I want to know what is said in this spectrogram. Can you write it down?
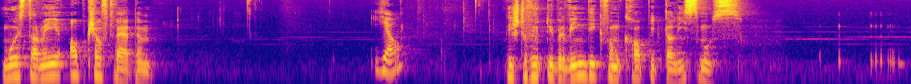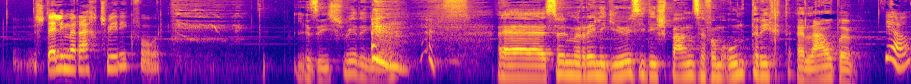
Muss die Armee abgeschafft werden? Ja. Bist du für die Überwindung vom Kapitalismus? Stelle ich mir recht schwierig vor. es ist schwierig, ja. äh, sollen wir religiöse Dispensen vom Unterricht erlauben? Ja.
